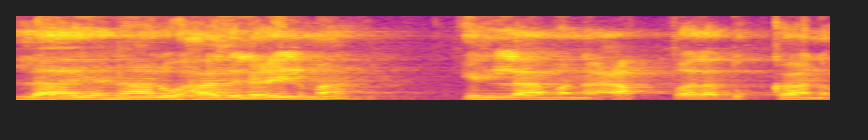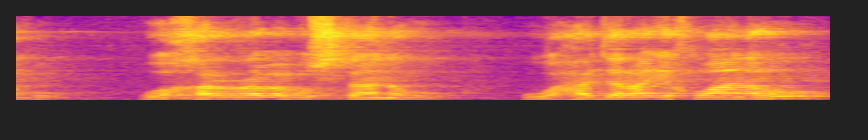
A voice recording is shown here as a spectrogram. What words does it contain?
ला यनाल हादम इल्ला मन अक्ल दुक्कान हो व खर्रब बुस्तान हो व हजरा इखवान हो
